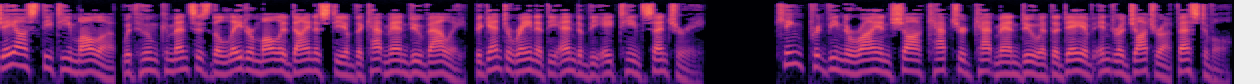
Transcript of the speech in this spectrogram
Jayasthiti Malla, with whom commences the later Malla dynasty of the Kathmandu Valley, began to reign at the end of the 18th century. King Prithvi Narayan Shah captured Kathmandu at the day of Indra Jatra festival.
